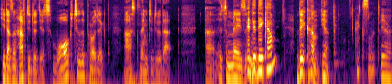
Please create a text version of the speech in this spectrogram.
He doesn't have to do this. Walk to the project, ask them to do that. Uh, it's amazing. And did they come? They come, yeah. Excellent. Yeah.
